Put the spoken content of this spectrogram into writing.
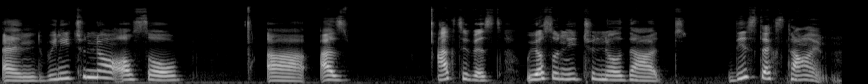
And we need to know also uh as activists we also need to know that this takes time.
